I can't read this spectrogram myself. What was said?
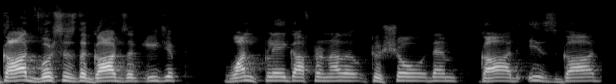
God versus the gods of Egypt, one plague after another to show them God is God.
